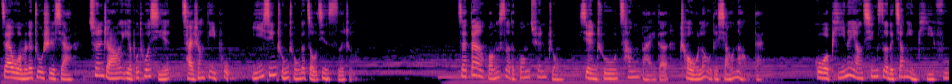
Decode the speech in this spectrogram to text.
在我们的注视下。村长也不脱鞋，踩上地铺，疑心重重地走进死者。在淡黄色的光圈中，现出苍白的、丑陋的小脑袋，果皮那样青色的僵硬皮肤，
